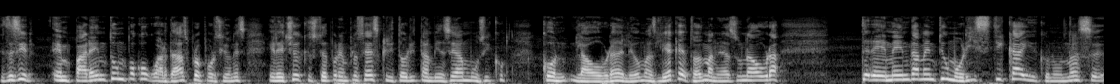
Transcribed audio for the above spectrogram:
es decir, emparento un poco guardadas proporciones el hecho de que usted, por ejemplo, sea escritor y también sea músico con la obra de Leo Maslía, que de todas maneras es una obra tremendamente humorística y con unas, eh,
